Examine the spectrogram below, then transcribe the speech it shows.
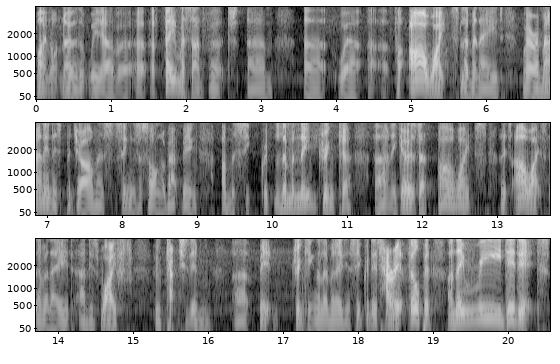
might not know that we have a, a, a famous advert um, uh, where uh, for R White's Lemonade, where a man in his pajamas sings a song about being I'm a secret lemonade drinker, and he goes to R White's, and it's R White's Lemonade, and his wife who catches him uh, bit, drinking the lemonade in secret is Harriet Philpin, and they redid it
